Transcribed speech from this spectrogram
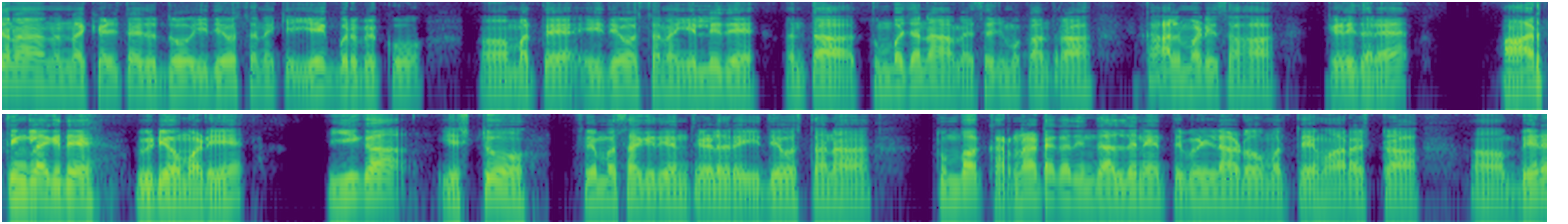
ಜನ ನನ್ನ ಕೇಳ್ತಾ ಇದ್ದದ್ದು, ಈ ದೇವಸ್ಥಾನಕ್ಕೆ ಹೇಗೆ ಬರಬೇಕು? ಮತ್ತು ಈ ದೇವಸ್ಥಾನ ಎಲ್ಲಿದೆ ಅಂತ ತುಂಬ ಜನ ಮೆಸೇಜ್ ಮುಖಾಂತರ ಕಾಲ್ ಮಾಡಿ ಸಹ ಕೇಳಿದ್ದಾರೆ. ಆರು ತಿಂಗಳಾಗಿದೆ ವಿಡಿಯೋ ಮಾಡಿ. ಈಗ ಎಷ್ಟು ಫೇಮಸ್ ಆಗಿದೆ ಅಂತ ಹೇಳಿದ್ರೆ ಈ ದೇವಸ್ಥಾನ ತುಂಬ ಕರ್ನಾಟಕದಿಂದ ಅಲ್ಲದೆ ತಮಿಳುನಾಡು ಮತ್ತು ಮಹಾರಾಷ್ಟ್ರ ಬೇರೆ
